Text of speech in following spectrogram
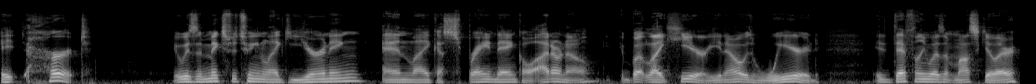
It hurt. It was a mix between like yearning and like a sprained ankle. I don't know, but like here, you know, it was weird. It definitely wasn't muscular.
